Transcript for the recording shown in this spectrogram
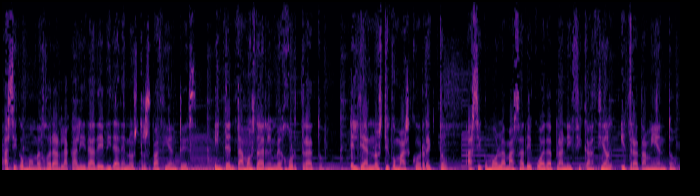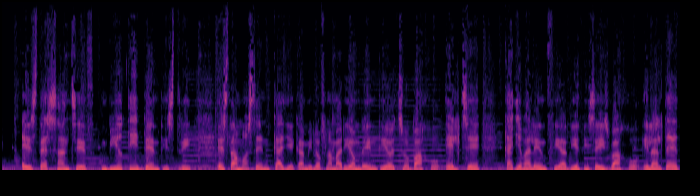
así como mejorar la calidad de vida de nuestros pacientes. Intentamos dar el mejor trato, el diagnóstico más correcto, así como la más adecuada planificación y tratamiento. Esther Sánchez, Beauty Dentistry. Estamos en calle Camilo Flamarión 28 bajo Elche, calle Valencia 16 bajo El Altet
